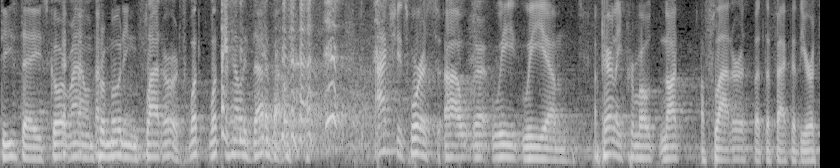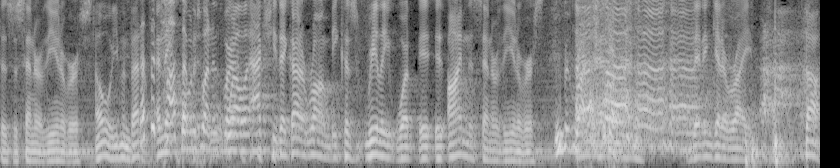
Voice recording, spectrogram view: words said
these days go around promoting flat Earth. What, what the hell is that about? Actually, it's worse. Uh, we we um, apparently promote not a flat Earth, but the fact that the Earth is the center of the universe. oh, even better. That's a And toss-up quoted- which one is worse. Well, actually, they got it wrong because really, what it, it, I'm the center of the universe. right. They didn't get it right. Duh.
